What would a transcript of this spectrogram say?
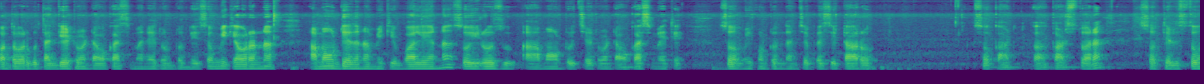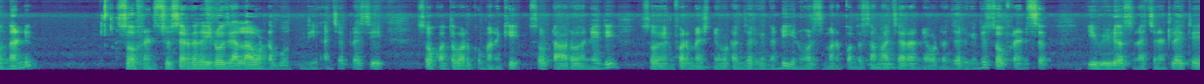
కొంతవరకు తగ్గేటువంటి అవకాశం అనేది ఉంటుంది. సో మీకు ఎవరన్నా అమౌంట్ ఏదైనా మీకు ఇవ్వాలి అన్నా సో ఈరోజు ఆ అమౌంట్ వచ్చేటువంటి అవకాశం అయితే సో మీకు ఉంటుందని చెప్పేసి టారో సో కార్డ్ కార్డ్స్ ద్వారా సో తెలుస్తూ ఉందండి. సో ఫ్రెండ్స్ చూశారు కదా ఈరోజు ఎలా ఉండబోతుంది అని చెప్పేసి సో కొంతవరకు మనకి సో టారో అనేది సో ఇన్ఫర్మేషన్ ఇవ్వడం జరిగిందండి. యూనివర్స్ మనకు కొంత సమాచారాన్ని ఇవ్వడం జరిగింది. సో ఫ్రెండ్స్ ఈ వీడియోస్ నచ్చినట్లయితే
